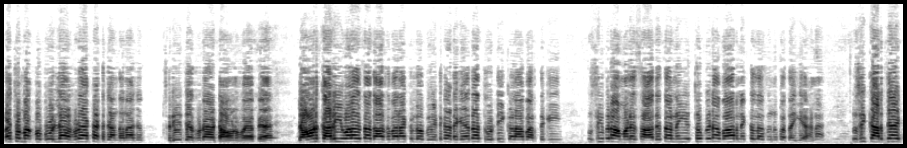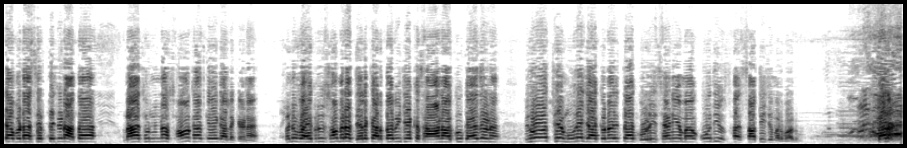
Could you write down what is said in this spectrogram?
ਮੈਥੋਂ ਮ- ਬੋਲਿਆ ਥੋੜਾ ਘਟ ਜਾਂਦਾ ਨਾ, ਅੱਜ ਸਰੀਰ ਦਾ ਥੋੜਾ ਡਾਊਨ ਹੋਇਆ ਪਿਆ। ਡਾਊਨ ਕਾਰੀ ਵਾਲਾ ਤਾਂ 10 12 ਕਿਲੋ weight ਘਟ ਗਿਆ, ਤਾਂ ਤੁਹਾਡੀ ਕਲਾ ਵਰਤ ਗਈ। ਤੁਸੀਂ ਭਰਾਵਾਂ ਨੇ ਸਾਥ ਦਿੱਤਾ, ਨਹੀਂ ਇੱਥੋਂ ਕਿਹੜਾ ਬਾਹਰ ਨਿਕਲਦਾ, ਤੁਹਾਨੂੰ ਪਤਾ ਹੀ ਹੈ, ਹਨਾ? ਤੁਸੀਂ ਕਰਜ਼ਾ ਐਡਾ ਵੱਡਾ ਸਿਰ ਤੇ ਚੜਾਤਾ ਮੈਂ ਤੁਹਾਨੂੰ ਨਾ ਸਹੁੰ ਖਾ ਕੇ ਇਹ ਗੱਲ ਕਹਿਣਾ। ਮੈਨੂੰ ਵਾਹਿਗੁਰੂ ਸਹੁੰ ਮੇਰਾ ਦਿਲ ਕਰਦਾ ਵੀ ਜੇ ਕਿਸਾਨ ਆਗੂ ਕਹਿ ਦੇਣ ਵੀ ਉਹ ਉੱਥੇ ਮੂਹਰੇ ਜਾ ਕੇ ਉਹਨਾਂ ਦੀ ਤਾਂ ਗੋਲੀ ਸਹਿਣੀ ਆ, ਮੈਂ ਉਹਦੀ ਸਾਥੀ ਚ ਮਰਵਾ ਲੂ ਪਰ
